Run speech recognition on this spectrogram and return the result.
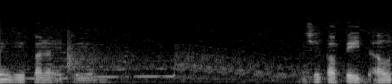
So, hindi pala ito yun. Kasi pa paid out.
